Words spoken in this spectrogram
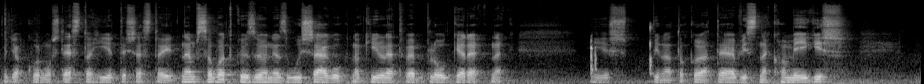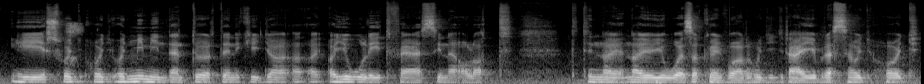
hogy akkor most ezt a hírt és ezt a hírt nem szabad közölni az újságoknak, illetve bloggereknek, és pillanatok alatt elvisznek, ha mégis. És hogy, hogy, hogy mi minden történik így a, a, a jólét felszíne alatt. Tehát nagyon, nagyon jó ez a könyv arra, hogy így ráébresz, hogy, hogy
